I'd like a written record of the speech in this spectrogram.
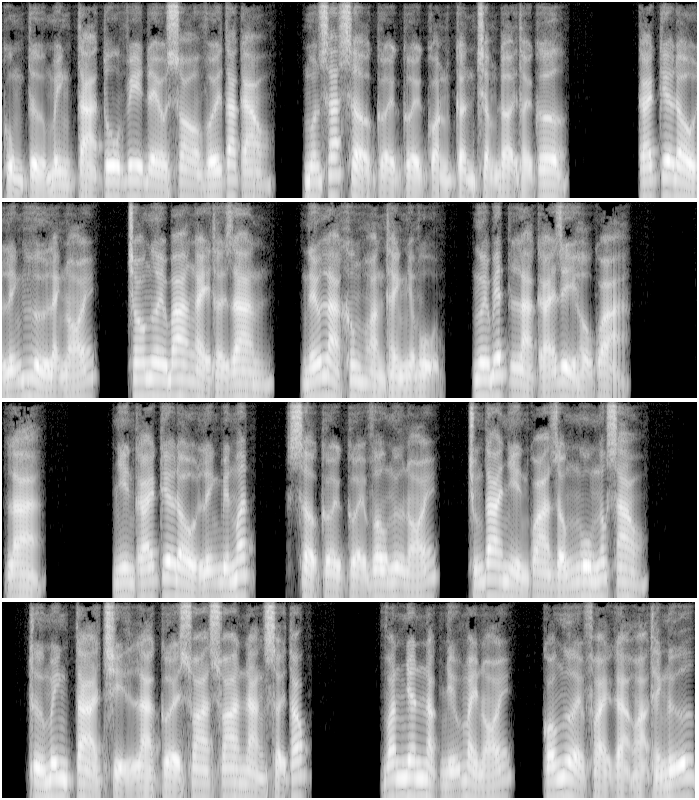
cùng tử minh tả tu vi đều so với ta cao, muốn sát sở cười cười còn cần chậm đợi thời cơ. Cái kia đầu lĩnh hừ lạnh nói, cho ngươi ba ngày thời gian, nếu là không hoàn thành nhiệm vụ, ngươi biết là cái gì hậu quả. Là, nhìn cái kia đầu lĩnh biến mất, sở cười cười vô ngữ nói, chúng ta nhìn qua giống ngu ngốc sao. Tử minh tả chỉ là cười xoa xoa nàng sợi tóc. Văn nhân nặc nhữ mày nói, có người phải gả họa thánh nữ.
